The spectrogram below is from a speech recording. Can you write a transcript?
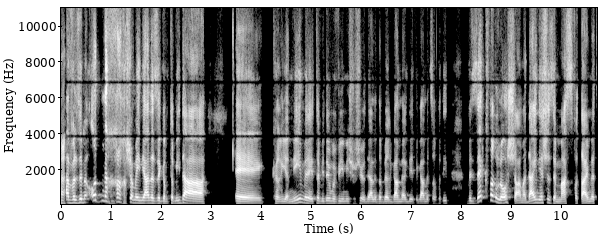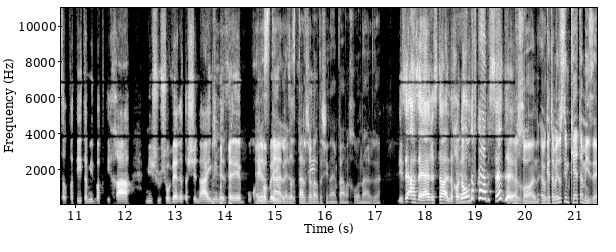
אבל זה מאוד נכח שם העניין הזה, גם תמיד הקריינים אה, תמיד היו מביאים מישהו שיודע לדבר גם באנגלית וגם בצרפתית, וזה כבר לא שם, עדיין יש איזה מס שפתיים לצרפתית, תמיד בפתיחה מישהו שובר את השיניים עם איזה ברוכים ארז הבאים טל, ארז טל בצרפתית. שבר את השיניים פעם אחרונה על זה. מי זה? אה, זה היה ארז טל, נכון? כן. לא, הוא דווקא היה בסדר. נכון, הם תמיד עושים קטע מזה.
